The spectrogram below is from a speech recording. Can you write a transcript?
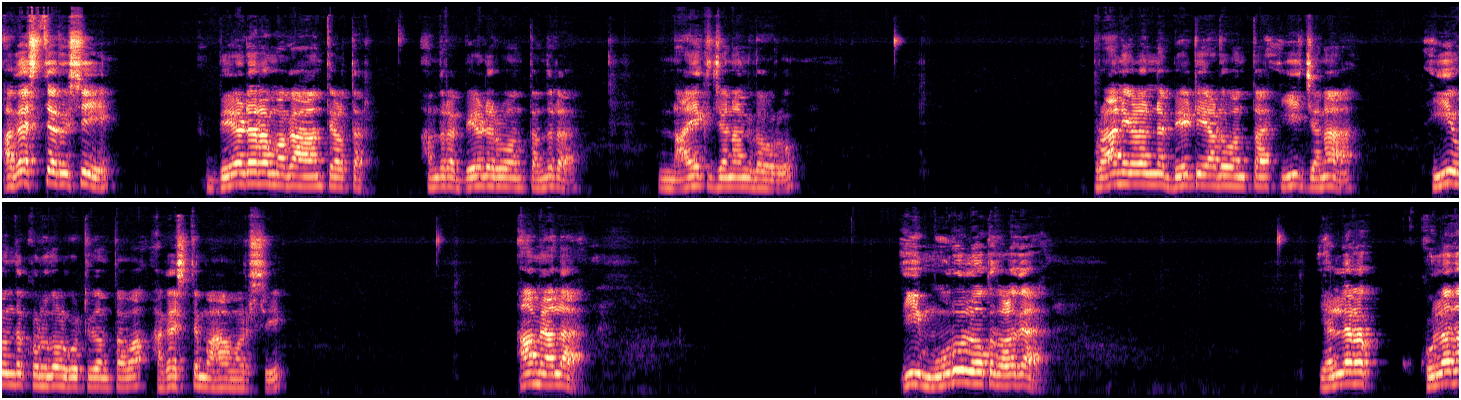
ಅಗಸ್ತ್ಯ ಋಷಿ ಬೇಡರ ಮಗ ಅಂತ ಹೇಳ್ತಾರೆ. ಅಂದ್ರೆ ಬೇಡರು ಅಂತಂದ್ರೆ ನಾಯಕ ಜನಾಂಗದವರು. ಪ್ರಾಣಿಗಳನ್ನು ಭೇಟಿಯಾಡುವಂಥ ಈ ಜನ ಈ ಒಂದು ಕುಲದೊಳಗೆ ಹುಟ್ಟಿದಂಥವ ಅಗಸ್ತ್ಯ ಮಹಾಮಹರ್ಷಿ. ಆಮೇಲೆ ಈ ಮೂರು ಲೋಕದೊಳಗೆ ಎಲ್ಲರ ಕುಲದ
